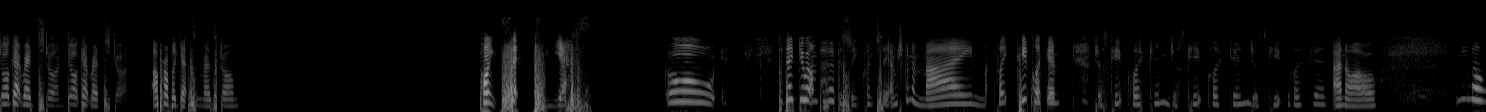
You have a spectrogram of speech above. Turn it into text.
Don't get redstone. Don't get redstone. I'll probably get some redstone. Point six. Yes. Oh. Did they do it on purpose so you couldn't see? I'm just gonna mine. Click. Keep clicking. Just keep clicking. Just keep clicking. Just keep clicking. I know. Nemo.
